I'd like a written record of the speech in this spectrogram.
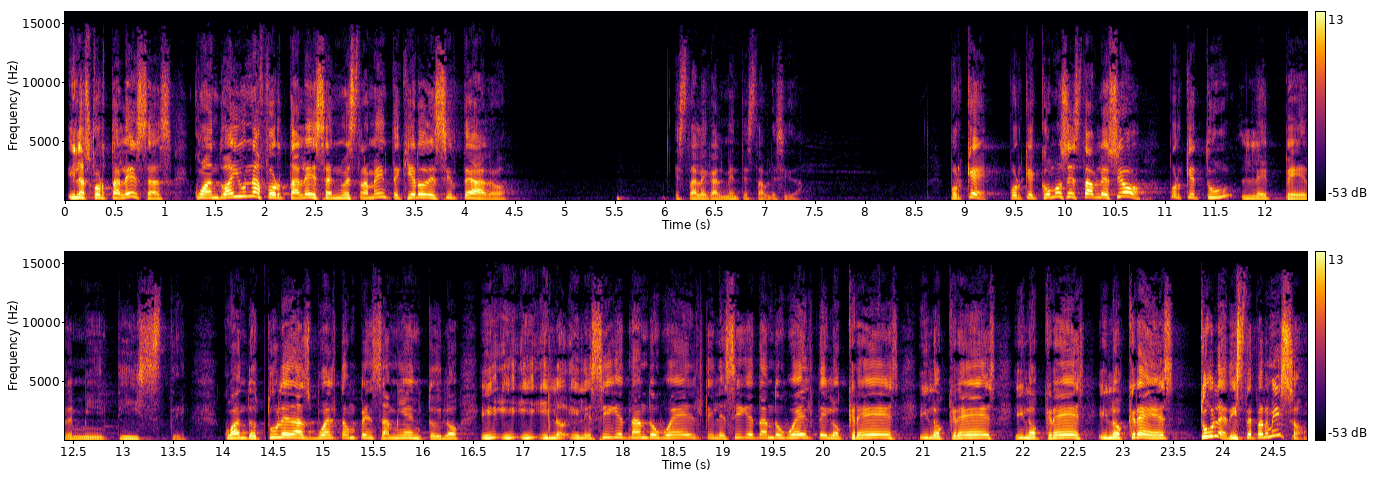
Y las fortalezas, cuando hay una fortaleza en nuestra mente, quiero decirte algo, está legalmente establecida. ¿Por qué? Porque ¿cómo se estableció? Porque tú le permitiste. Cuando tú le das vuelta a un pensamiento y, lo, y, y, le sigues dando vuelta y le sigues dando vuelta y lo crees y lo crees y lo crees y lo crees, tú le diste permiso.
